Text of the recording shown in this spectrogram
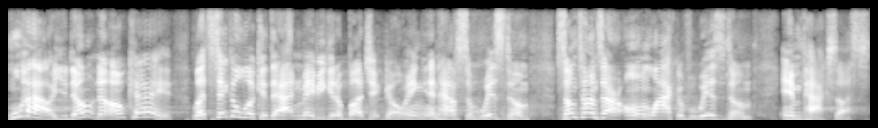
wow, you don't know? Okay, let's take a look at that and maybe get a budget going and have some wisdom. Sometimes our own lack of wisdom impacts us.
